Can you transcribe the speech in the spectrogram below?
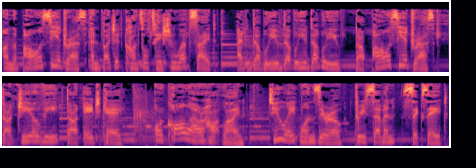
on the Policy Address and Budget Consultation website at www.policyaddress.gov.hk or call our hotline 2810 3768.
